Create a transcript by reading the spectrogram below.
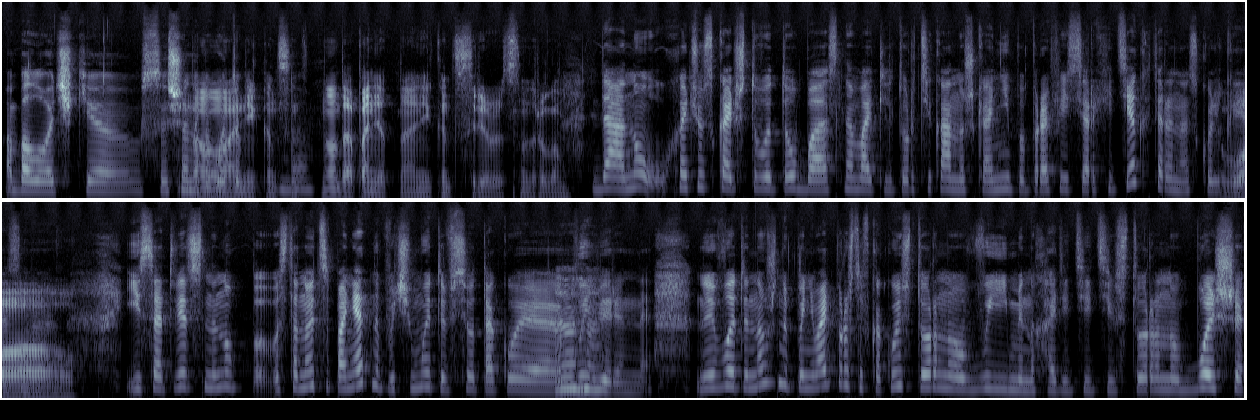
оболочки совершенно ну, какой-то... Они концентр... да. Ну да, понятно, они концентрируются на другом. Да, ну, хочу сказать, что вот оба основатели Тортиканушка, они по профессии архитектора, насколько Вау. я знаю. И, соответственно, ну, становится понятно, почему это все такое uh-huh. выверенное. Ну и вот, и нужно понимать просто, в какую сторону вы именно хотите идти, в сторону больше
